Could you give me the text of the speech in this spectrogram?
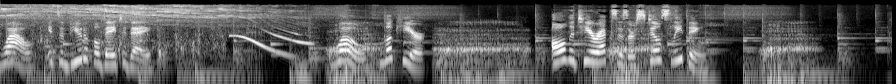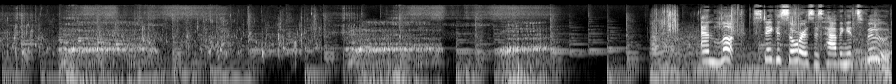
Wow, it's a beautiful day today. Whoa, look here. All the T-Rexes are still sleeping. Stegosaurus is having its food.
